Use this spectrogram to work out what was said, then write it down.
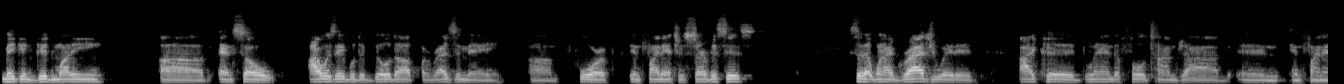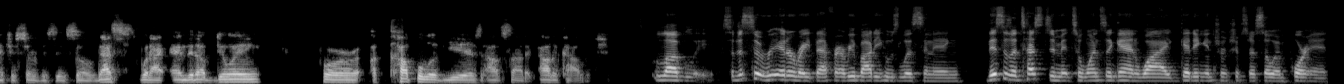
making good money. Uh, and so I was able to build up a resume um, for in financial services so that when I graduated, I could land a full time job in in financial services. So that's what I ended up doing for a couple of years outside of out of college. Lovely. So just to reiterate that for everybody who's listening, this is a testament to once again why getting internships are so important.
